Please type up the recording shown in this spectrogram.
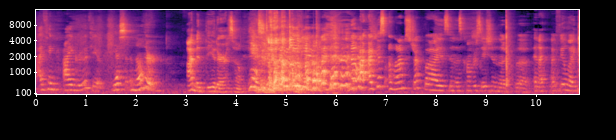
I think I agree with you. Yes, another I'm in theater, so. Yes. no, I, I, guess what I'm struck by is in this conversation, the, the and I, I feel like,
